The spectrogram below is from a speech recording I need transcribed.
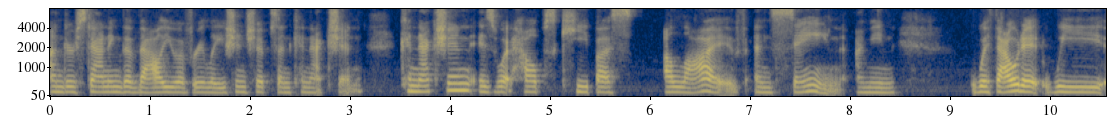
understanding the value of relationships and connection. Connection is what helps keep us alive and sane. I mean, without it we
